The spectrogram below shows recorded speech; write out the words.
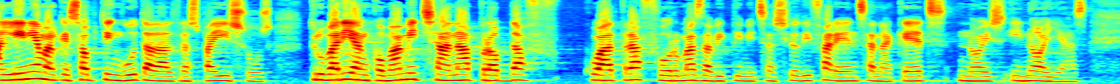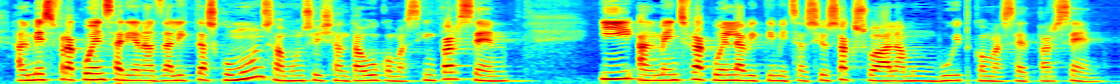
en línia amb el que s'ha obtingut a d'altres països. Trobarien com a mitjana prop de quatre formes de victimització diferents en aquests nois i noies. El més freqüent serien els delictes comuns, amb un 61,5%, i el menys freqüent la victimització sexual, amb un 8,7%.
